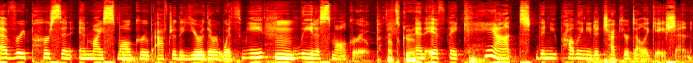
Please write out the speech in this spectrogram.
every person in my small group after the year they're with me lead a small group? That's good. And if they can't, then you probably need to check your delegation.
